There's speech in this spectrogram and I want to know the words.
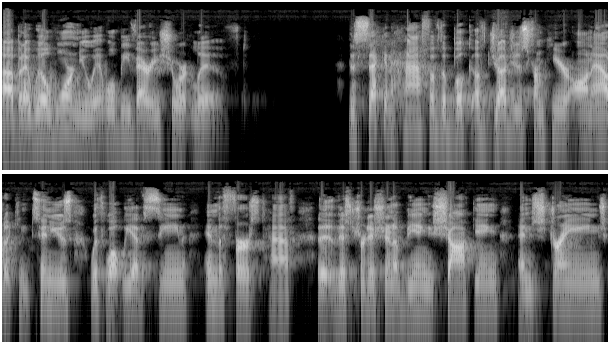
Uh, but I will warn you, it will be very short lived. The second half of the book of Judges from here on out, it continues with what we have seen in the first half. This tradition of being shocking and strange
